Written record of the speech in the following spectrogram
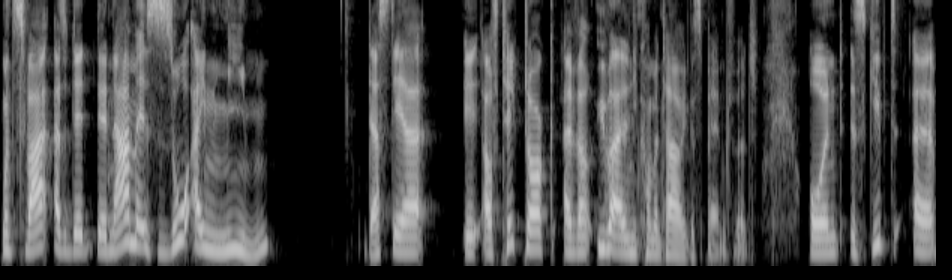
Und zwar, also der, der Name ist so ein Meme, dass der auf TikTok einfach überall in die Kommentare gespammt wird. Und es gibt äh,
